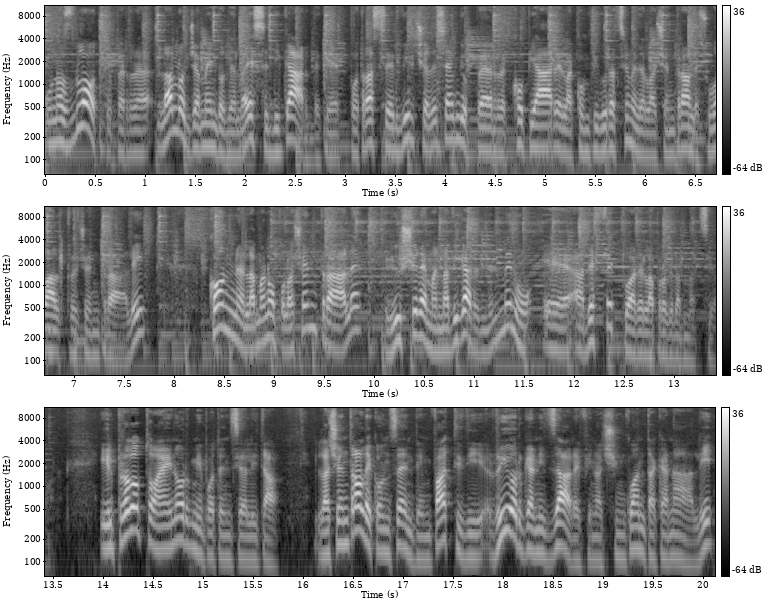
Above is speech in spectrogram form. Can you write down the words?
uno slot per l'alloggiamento della SD card che potrà servirci ad esempio per copiare la configurazione della centrale su altre centrali. Con la manopola centrale riusciremo a navigare nel menu e ad effettuare la programmazione. Il prodotto ha enormi potenzialità. La centrale consente infatti di riorganizzare fino a 50 canali,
